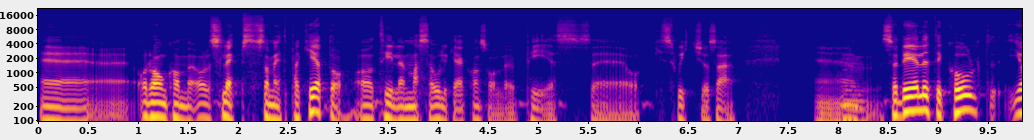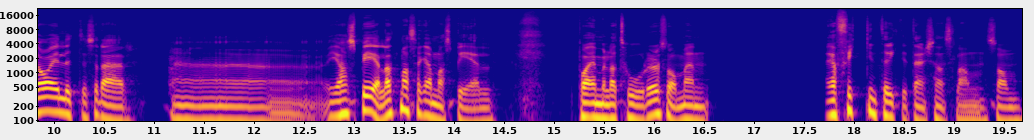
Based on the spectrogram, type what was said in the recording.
Eh, och de kommer och släpps som ett paket då till en massa olika konsoler, PS eh, och Switch och så här. Eh, Mm. Så det är lite coolt. Jag är lite sådär... Eh, jag har spelat massa gamla spel på emulatorer och så, men jag fick inte riktigt den känslan som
